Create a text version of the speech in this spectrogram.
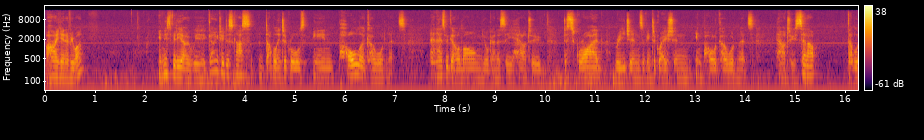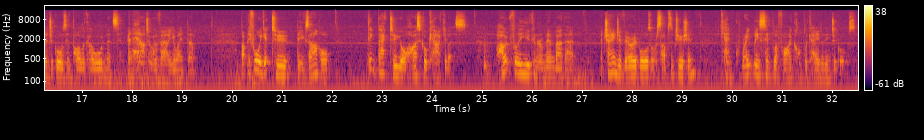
Hi again everyone. In this video we're going to discuss double integrals in polar coordinates and as we go along you're going to see how to describe regions of integration in polar coordinates, how to set up double integrals in polar coordinates and how to evaluate them. But before we get to the example, think back to your high school calculus. Hopefully you can remember that a change of variables or a substitution can greatly simplify complicated integrals.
